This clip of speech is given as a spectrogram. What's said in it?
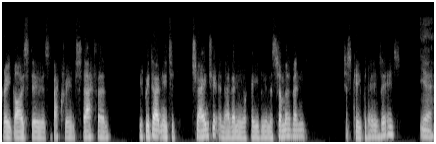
three guys do as backroom staff, and if we don't need to change it and have any upheaval in the summer, then just keep it as it is. Yeah.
